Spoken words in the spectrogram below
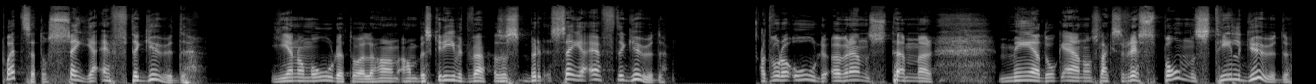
på ett sätt att säga efter Gud. Genom ordet då, eller har han beskrivit, alltså säga efter Gud. Att våra ord överensstämmer med och är någon slags respons till Gud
